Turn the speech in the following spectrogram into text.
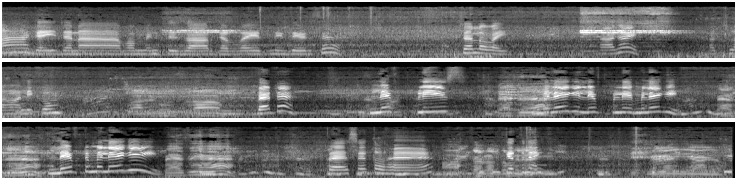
आ गई जनाब हम इंतज़ार कर रहे इतनी देर से। चलो भाई आ गए? अस्सलाम वालेकुम। बैठे? Lift please. मिलेगी लिफ्ट प्लीज़ मिलेगी? पैसे हैं? लिफ्ट मिलेगी? पैसे हैं? पैसे तो हैं। हाँ तो कितने? मिलेगी आ जाओ।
